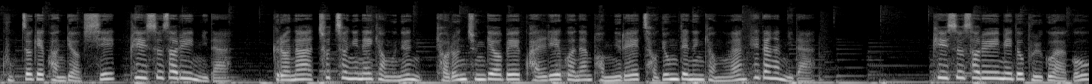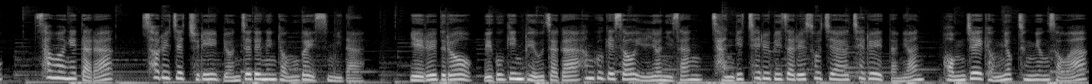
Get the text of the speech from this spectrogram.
국적에 관계없이 필수 서류입니다. 그러나 초청인의 경우는 결혼 중개업의 관리에 관한 법률에 적용되는 경우만 해당합니다. 필수 서류임에도 불구하고 상황에 따라 서류 제출이 면제되는 경우가 있습니다. 예를 들어 외국인 배우자가 한국에서 1년 이상 장기 체류 비자를 소지하여 체류했다면 범죄 경력 증명서와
